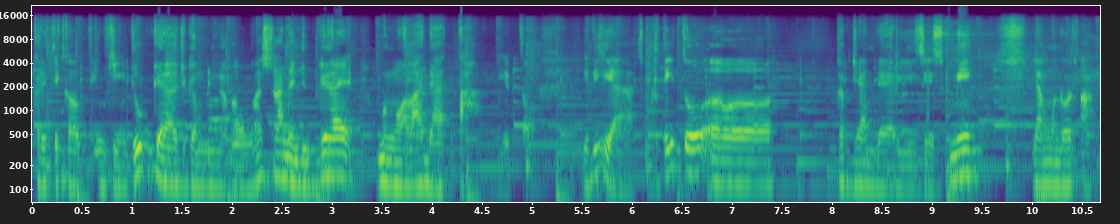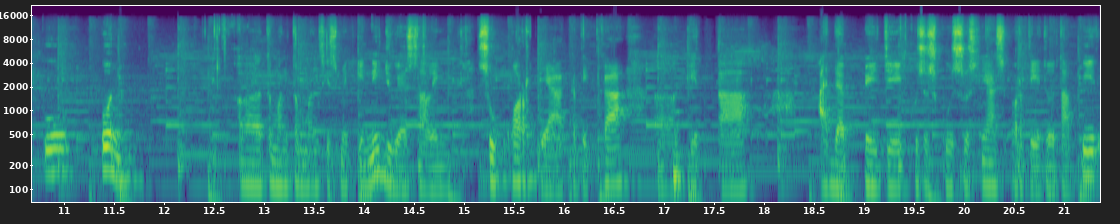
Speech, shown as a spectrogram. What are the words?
critical thinking juga, juga menambah wawasan dan juga mengolah data gitu. Jadi ya seperti itu uh, kerjaan dari sismik yang menurut aku pun uh, teman-teman sismik ini juga saling support ya ketika uh, kita ada PJ khusus-khususnya seperti itu. Tapi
